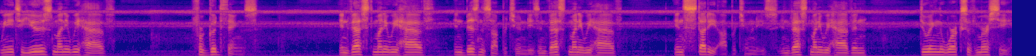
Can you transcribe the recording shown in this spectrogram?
We need to use money we have for good things. Invest money we have in business opportunities. Invest money we have in study opportunities. Invest money we have in doing the works of mercy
